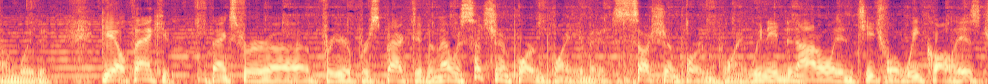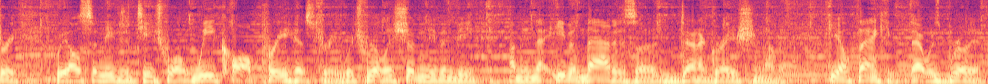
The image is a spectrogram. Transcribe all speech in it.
I'm with you. Gail, thank you. Thanks for uh, for your perspective. And that was such an important point you made. Such an important point. We need to not only to teach what we call history, we also need to teach what we call prehistory, which really shouldn't even be. I mean, that, even that is a denigration of it. Gail, thank you. That was brilliant.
